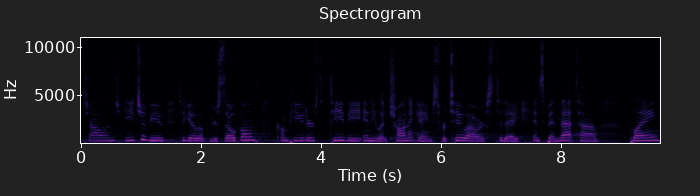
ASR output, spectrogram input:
challenge each of you to give up your cell phones, computers, TV, and electronic games for two hours today and spend that time playing,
